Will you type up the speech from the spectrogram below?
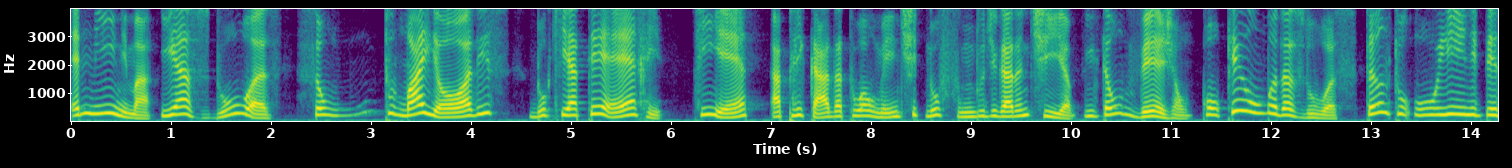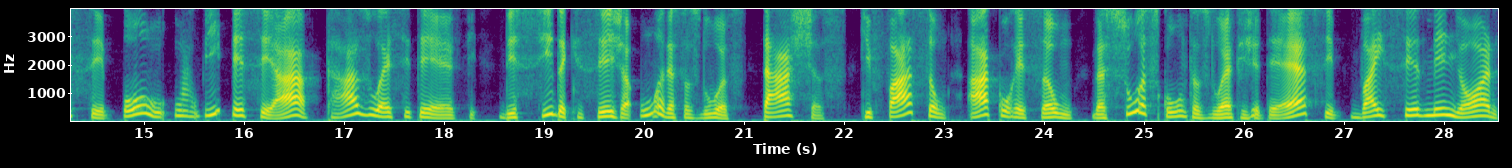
é mínima e as duas são muito maiores do que a TR, que é aplicada atualmente no fundo de garantia. Então vejam, qualquer uma das duas, tanto o INPC ou o IPCA, caso o STF decida que seja uma dessas duas taxas que façam a correção das suas contas do FGTS, vai ser melhor.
